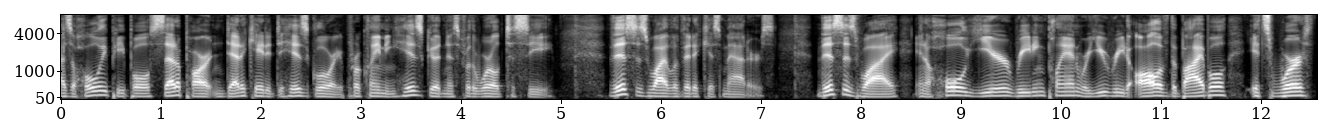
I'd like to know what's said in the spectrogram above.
as a holy people set apart and dedicated to His glory, proclaiming His goodness for the world to see. This is why Leviticus matters. This is why, in a whole year reading plan where you read all of the Bible, it's worth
